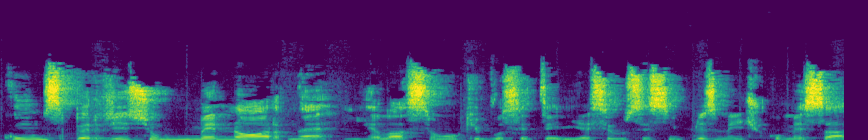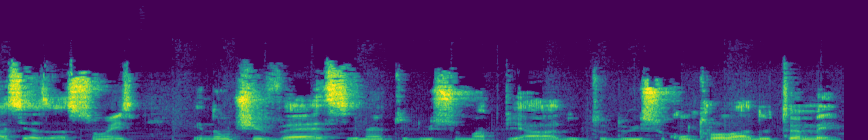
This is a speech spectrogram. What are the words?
com um desperdício menor, né, em relação ao que você teria se você simplesmente começasse as ações e não tivesse, né, tudo isso mapeado, tudo isso controlado também.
